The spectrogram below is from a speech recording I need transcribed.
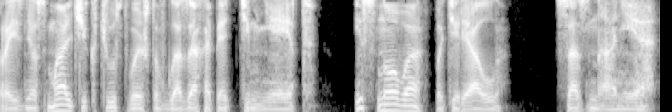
произнес мальчик, чувствуя, что в глазах опять темнеет. И снова потерял сознание.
